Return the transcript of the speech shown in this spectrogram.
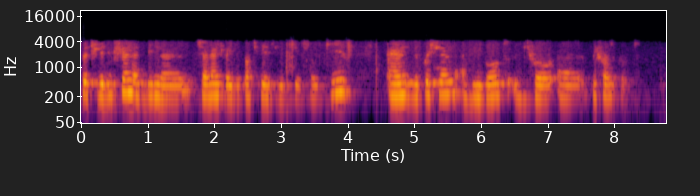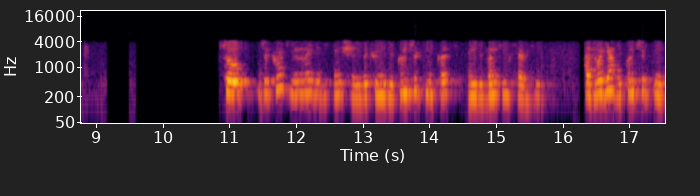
Such deduction has been uh, challenged by the Portuguese VAT authorities, and the question has been brought before uh, before the court. So the court made a distinction between the consulting costs and the banking services. As regards the consulting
